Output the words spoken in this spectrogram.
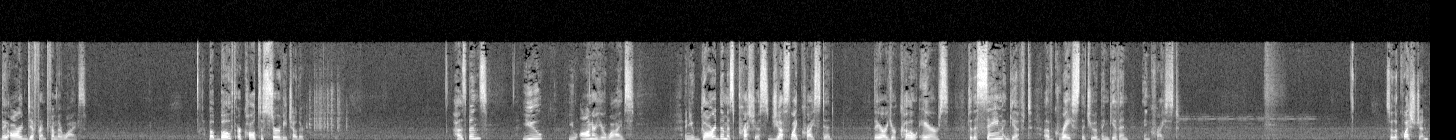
they are different from their wives. But both are called to serve each other. Husbands, you you honor your wives and you guard them as precious just like Christ did. They are your co-heirs to the same gift of grace that you have been given in Christ. So the question,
